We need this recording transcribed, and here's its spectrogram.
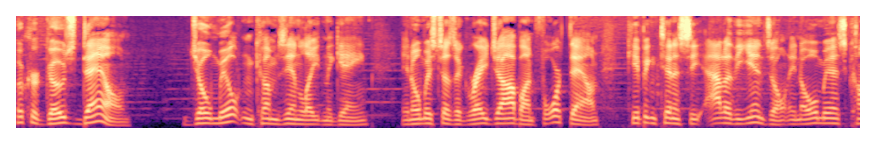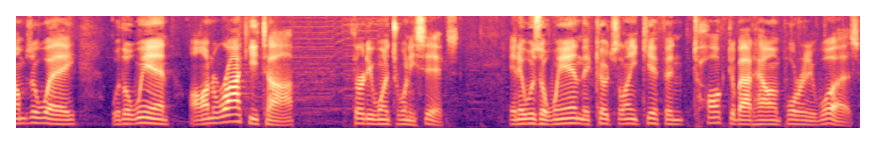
Hooker goes down. Joe Milton comes in late in the game, and Ole Miss does a great job on fourth down, keeping Tennessee out of the end zone, and Ole Miss comes away with a win on Rocky Top, 31 26. And it was a win that Coach Lane Kiffin talked about how important it was.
